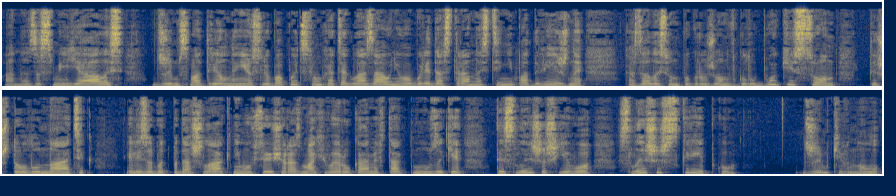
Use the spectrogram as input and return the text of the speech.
Она засмеялась. Джим смотрел на нее с любопытством, хотя глаза у него были до странности неподвижны. Казалось, он погружен в глубокий сон. «Ты что, лунатик?» Элизабет подошла к нему, все еще размахивая руками в такт музыки. «Ты слышишь его? Слышишь скрипку?» Джим кивнул,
